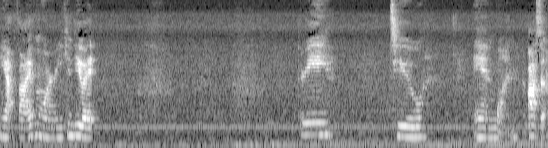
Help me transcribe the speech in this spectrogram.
Yeah, five more. You can do it. Three, two, and one. Awesome.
